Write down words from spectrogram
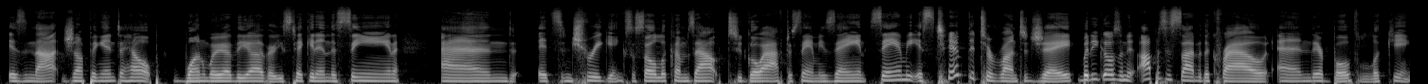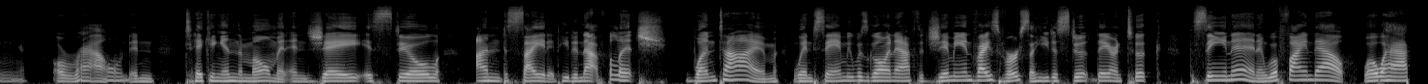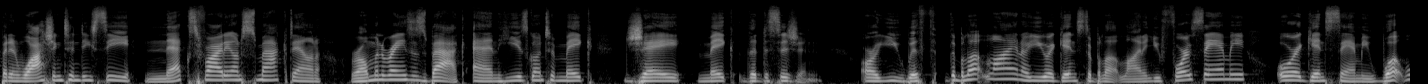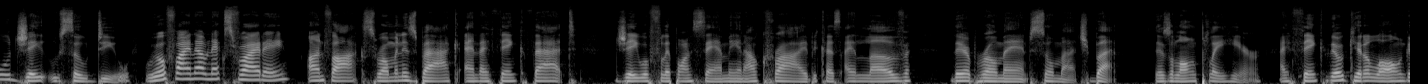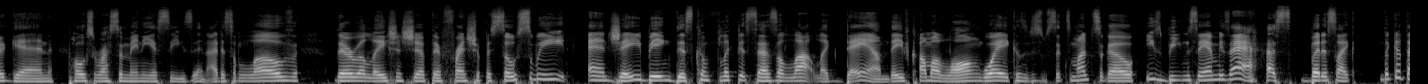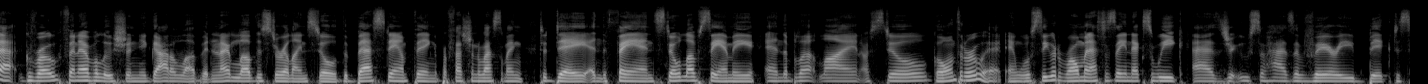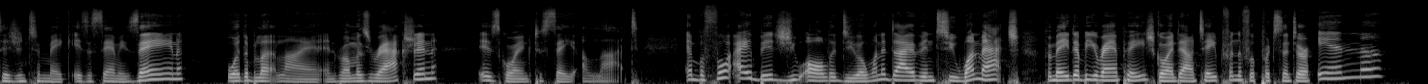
is not jumping in to help one way or the other. He's taking in the scene and it's intriguing. So Solo comes out to go after Sami Zayn. Sami is tempted to run to Jey, but he goes on the opposite side of the crowd and they're both looking around and taking in the moment. And Jey is still undecided. He did not flinch one time when Sami was going after Jimmy and vice versa. He just stood there and took the scene in, and we'll find out what will happen in Washington, D.C. next Friday on SmackDown. Roman Reigns is back, and he is going to make Jey make the decision. Are you with the bloodline? Are you against the bloodline? Are you for Sami or against Sami? What will Jey Uso do? We'll find out next Friday on Fox. Roman is back, and I think that Jey will flip on Sami and I'll cry because I love their bromance so much. But there's a long play here. I think they'll get along again post WrestleMania season. I just love their relationship. Their friendship is so sweet. And Jey being this conflicted says a lot. Like, damn, they've come a long way because was six months ago. He's beating Sami's ass. But it's like, look at that growth and evolution. You gotta love it. And I love the storyline still. The best damn thing in professional wrestling today. And the fans still love Sami And the bloodline are still going through it. And we'll see what Roman has to say next week as Jey Uso has a very big decision to make. Is it Sami Zayn or the bloodline? And Roman's reaction is going to say a lot. And before I bid you all adieu, I want to dive into one match from AEW Rampage going down taped from the Footprint Center in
